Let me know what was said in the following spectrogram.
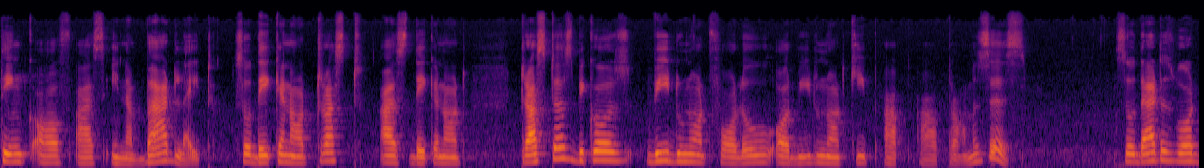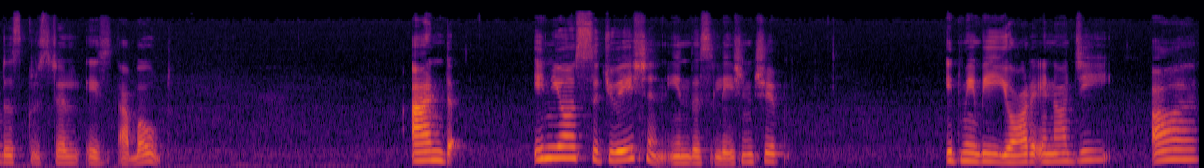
think of us in a bad light. So they cannot trust us, they cannot trust us because we do not follow or we do not keep up our promises. So, that is what this crystal is about. And in your situation in this relationship, it may be your energy or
